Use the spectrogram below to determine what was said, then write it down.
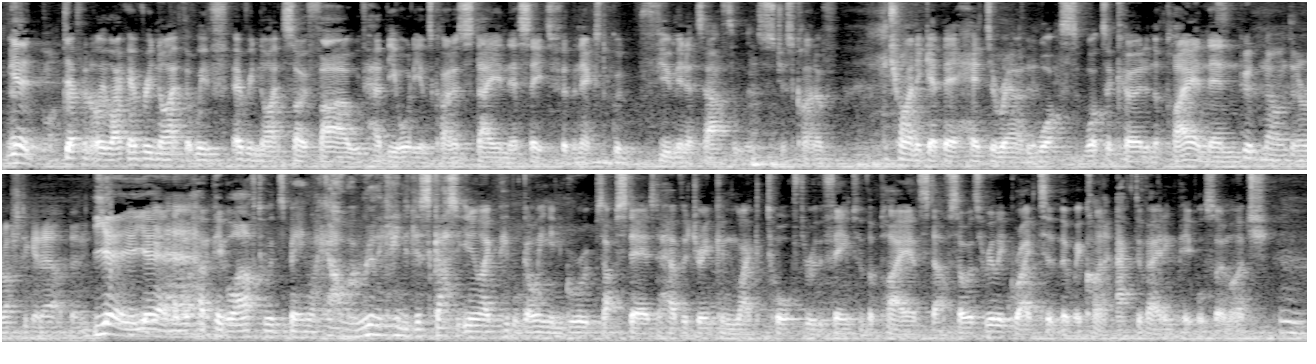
That's yeah, what we want. definitely. Like every night that we've every night so far, we've had the audience kind of stay in their seats for the next good few minutes afterwards, just kind of trying to get their heads around what's what's occurred in the play, and then Good, no one's in a rush to get out then. Yeah, yeah, yeah. And then Yeah. we'll have people afterwards being like, "Oh, we're really keen to discuss it." You know, like people going in groups upstairs to have a drink and like talk through the themes of the play and stuff. So it's really great to, that we're kind of activating people so much. Mm.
